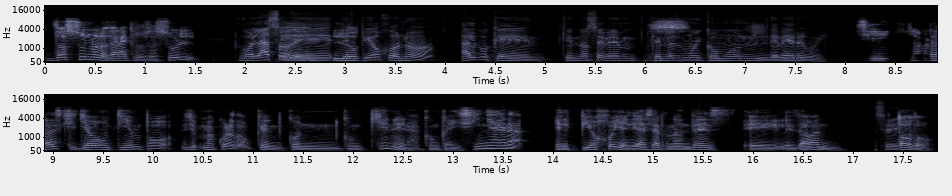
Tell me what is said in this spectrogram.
2-1 lo gana Cruz Azul. golazo Eh, de, del lo- Piojo, ¿no? Algo que, que no se ven, que no es muy común de ver, güey. Sí, la verdad es que lleva un tiempo. Yo me acuerdo que con, con quién era, con Caiciña era, el Piojo y Elías Hernández eh, les daban Sí. todo.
